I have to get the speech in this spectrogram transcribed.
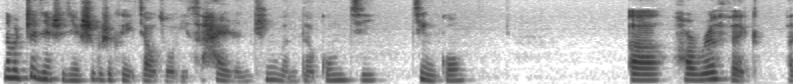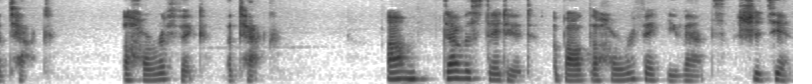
那么这件事情是不是可以叫做一次骇人听闻的攻击、进攻？A horrific attack. A horrific attack. I'm devastated about the horrific events 事件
